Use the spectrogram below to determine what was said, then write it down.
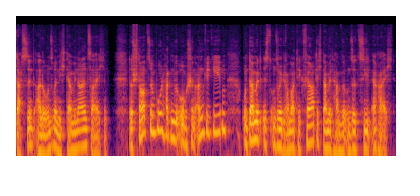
Das sind alle unsere nicht-terminalen Zeichen. Das Startsymbol hatten wir oben schon angegeben und damit ist unsere Grammatik fertig, damit haben wir unser Ziel erreicht.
